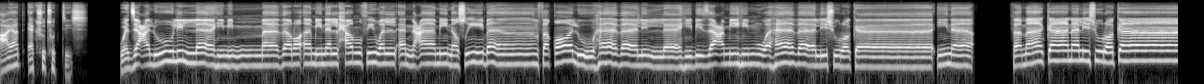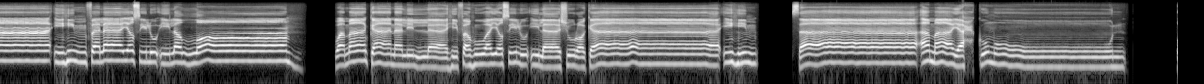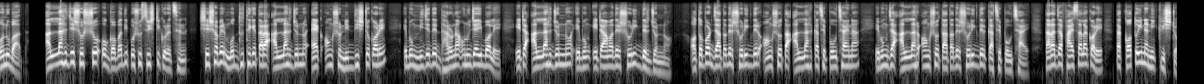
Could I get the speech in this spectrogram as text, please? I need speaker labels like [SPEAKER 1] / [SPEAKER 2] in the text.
[SPEAKER 1] আয়াত একশো ছত্রিশ وجعلوا لله مما ذرأ من الحرث والأنعام نصيبا فقالوا هذا لله بزعمهم وهذا لشركائنا فما كان لشركائهم فلا يصل إلى الله وما كان لله فهو يصل إلى شركائهم ساء ما يحكمون অনুবাদ আল্লাহ যে শস্য ও গবাদি পশু সৃষ্টি করেছেন সেসবের মধ্য থেকে তারা আল্লাহর জন্য এক অংশ নির্দিষ্ট করে এবং নিজেদের ধারণা অনুযায়ী বলে, এটা আল্লাহর জন্য এবং এটা আমাদের শরিকদের জন্য। অতপর যা তাদের শরিকদের অংশ তা আল্লাহর কাছে পৌঁছায় না এবং যা আল্লাহর অংশ তা তাদের শরিকদের কাছে পৌঁছায়। তারা যা ফায়সালা করে তা কতই না নিকৃষ্ট।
